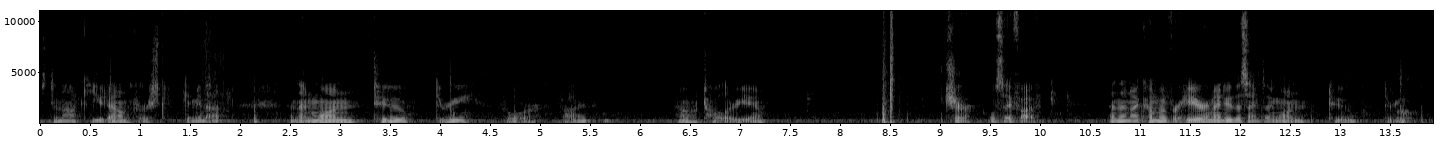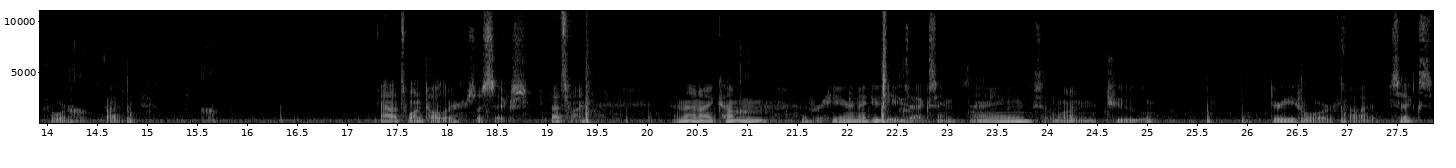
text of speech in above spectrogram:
is to knock you down first. Give me that. And then one, two, three, four, five. How tall are you? Sure, we'll say five. And then I come over here and I do the same thing. One, two, three, four, five. Ah, it's one taller, so six. That's fine. And then I come over here and I do the exact same thing. So one, two, three, four, five, six.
